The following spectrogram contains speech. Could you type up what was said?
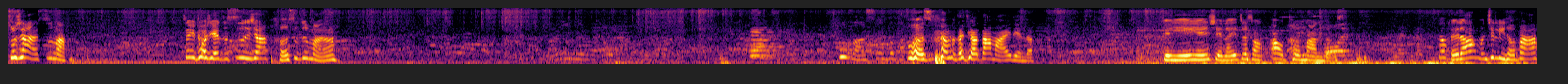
坐下来试嘛。自己脱鞋子试一下，合适就买啊。合适，不合适。不合适，那我们再挑大码一点的。给妍妍选了一这双奥特曼的，可以了，我们去理头发啊。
